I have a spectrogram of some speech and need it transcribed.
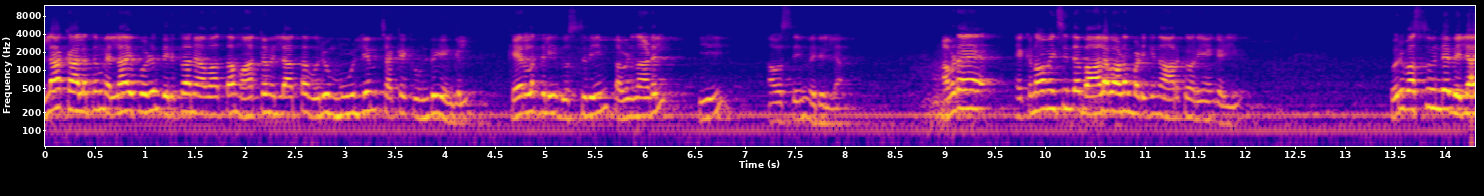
എല്ലാ കാലത്തും എല്ലായ്പ്പോഴും തിരുത്താനാവാത്ത മാറ്റമില്ലാത്ത ഒരു മൂല്യം ചക്കയ്ക്ക് ഉണ്ട് എങ്കിൽ കേരളത്തിൽ ഈ ദുസ്ഥിതിയും തമിഴ്നാടിൽ ഈ അവസ്ഥയും വരില്ല. അവിടെ എക്കണോമിക്സിന്റെ ബാലപാഠം പഠിക്കുന്ന ആർക്കും അറിയാൻ കഴിയും. ഒരു വസ്തുവിന്റെ വില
